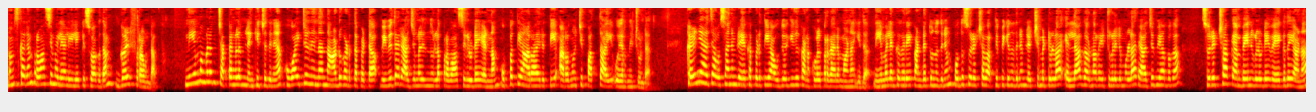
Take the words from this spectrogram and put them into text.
നമസ്കാരം. പ്രവാസി മലയാളിയിലേക്ക് സ്വാഗതം. ഗൾഫ് റൗണ്ട് അപ്പ് നിയമങ്ങളും ചട്ടങ്ങളും ലംഘിച്ചതിന് കുവൈറ്റിൽ നിന്ന് നാടുകടത്തപ്പെട്ട വിവിധ രാജ്യങ്ങളിൽ നിന്നുള്ള പ്രവാസികളുടെ എണ്ണം മുപ്പത്തി ആറായിരത്തി അറുന്നൂറ്റി പത്തായി ഉയർന്നിട്ടുണ്ട്. കഴിഞ്ഞ ആഴ്ച അവസാനം രേഖപ്പെടുത്തിയ ഔദ്യോഗിക കണക്കുകൾ പ്രകാരമാണ് ഇത്. നിയമലംഘകരെ കണ്ടെത്തുന്നതിനും പൊതുസുരക്ഷ വർദ്ധിപ്പിക്കുന്നതിനും ലക്ഷ്യമിട്ടുള്ള എല്ലാ ഗവർണറേറ്റുകളിലുമുള്ള രാജ്യവ്യാപക സുരക്ഷാ ക്യാമ്പയിനുകളുടെ വേഗതയാണ്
